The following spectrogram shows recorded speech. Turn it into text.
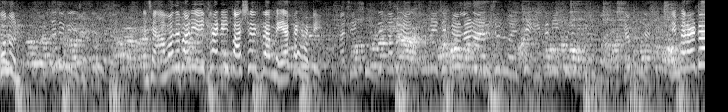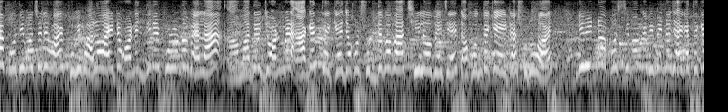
বলুন আচ্ছা আমাদের বাড়ি এইখানেই, পাশের গ্রামে, একাই হাটে। আচ্ছা এই সুখদেব বাবার আশ্রমে যে মেলার আয়োজন এই মেলাটা প্রতি বছরই হয় খুবই ভালো হয়। এটা অনেক দিনের পুরনো মেলা। আমাদের জন্মের আগের থেকে যখন সূর্যদেব বাবা ছিল বেঁচে তখন থেকে এটা শুরু হয়। বিভিন্ন পশ্চিমবঙ্গে বিভিন্ন জায়গা থেকে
